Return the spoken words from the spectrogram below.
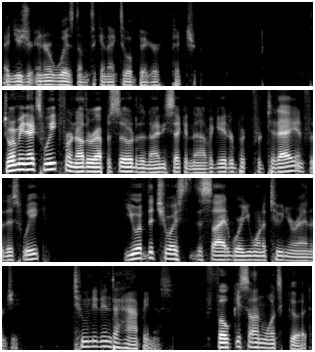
and use your inner wisdom to connect to a bigger picture. Join me next week for another episode of the 90 Second Navigator. But for today and for this week, you have the choice to decide where you want to tune your energy. Tune it into happiness. Focus on what's good.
